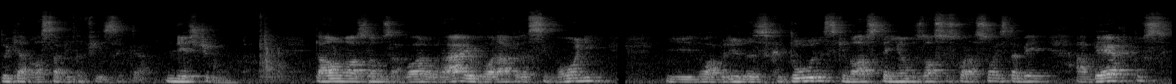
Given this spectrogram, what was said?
do que a nossa vida física neste mundo. Então nós vamos agora orar, eu vou orar pela Simone e no abrir das Escrituras, que nós tenhamos nossos corações também abertos,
